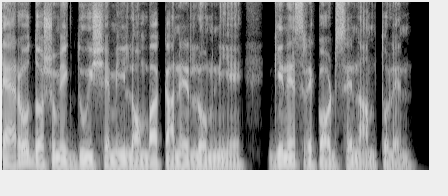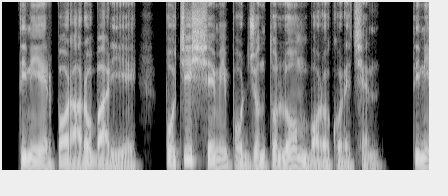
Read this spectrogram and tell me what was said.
তেরো দশমিক দুই সেমি লম্বা কানের লোম নিয়ে গিনেস রেকর্ডসে নাম তোলেন। তিনি এরপর আরও বাড়িয়ে পঁচিশ সেমি পর্যন্ত লোম বড় করেছেন। তিনি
